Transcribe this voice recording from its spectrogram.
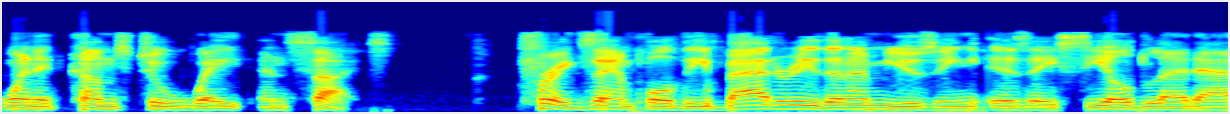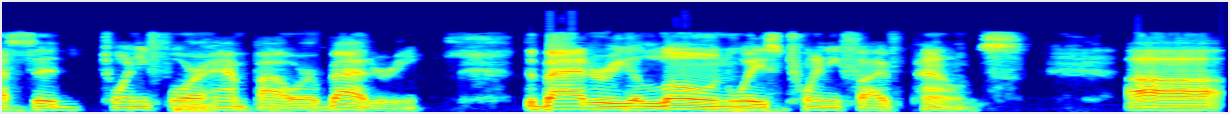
when it comes to weight and size. For example, the battery that I'm using is a sealed lead acid 24 amp hour battery. The battery alone weighs 25 pounds. Uh,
